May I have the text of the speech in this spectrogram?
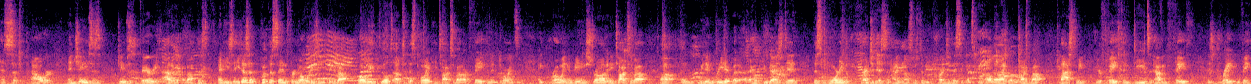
has such power. And James is James is very adamant about this, and he's he doesn't put this in for no reason. You think about what we built up to this point. He talks about our faith and endurance and, and growing and being strong, and he talks about uh, and we didn't read it, but I hope you guys did. This warning of prejudice and how you're not supposed to be prejudiced against people. And I like what we talked about last week. Your faith and deeds and having faith is great, and faith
